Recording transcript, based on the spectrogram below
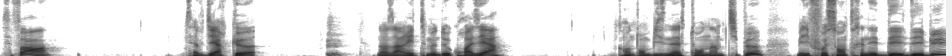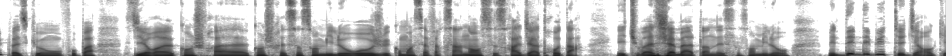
C'est fort, hein? Ça veut dire que dans un rythme de croisière, quand ton business tourne un petit peu, mais il faut s'entraîner dès le début parce qu'il ne faut pas se dire quand, je ferai, quand je ferai 500 000 euros, je vais commencer à faire ça. Non, ce sera déjà trop tard et tu vas jamais atteindre les 500 000 euros. Mais dès le début, te dire, OK,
